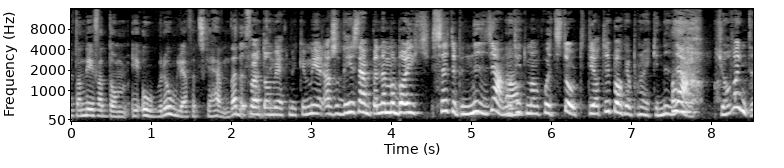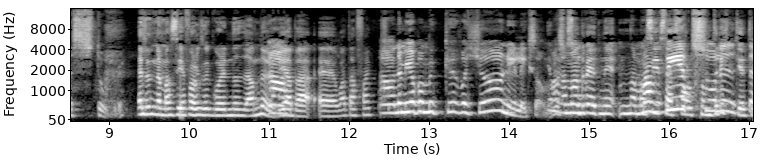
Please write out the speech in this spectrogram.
utan det är för att de är oroliga för att det ska hända dig För att de någonting. vet mycket mer. Alltså till exempel när man bara gick, säg typ nian, då tyckte man skitstort. Tittar jag tillbaka på när jag gick i nian, jag var inte stor. Eller när man ser folk som går i nian nu, Ja. är bara eh, what the fuck. Ja, nej men jag bara, men gud vad gör ni liksom? Ja, men alltså, du vet när man, man ser folk som dricker lite.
